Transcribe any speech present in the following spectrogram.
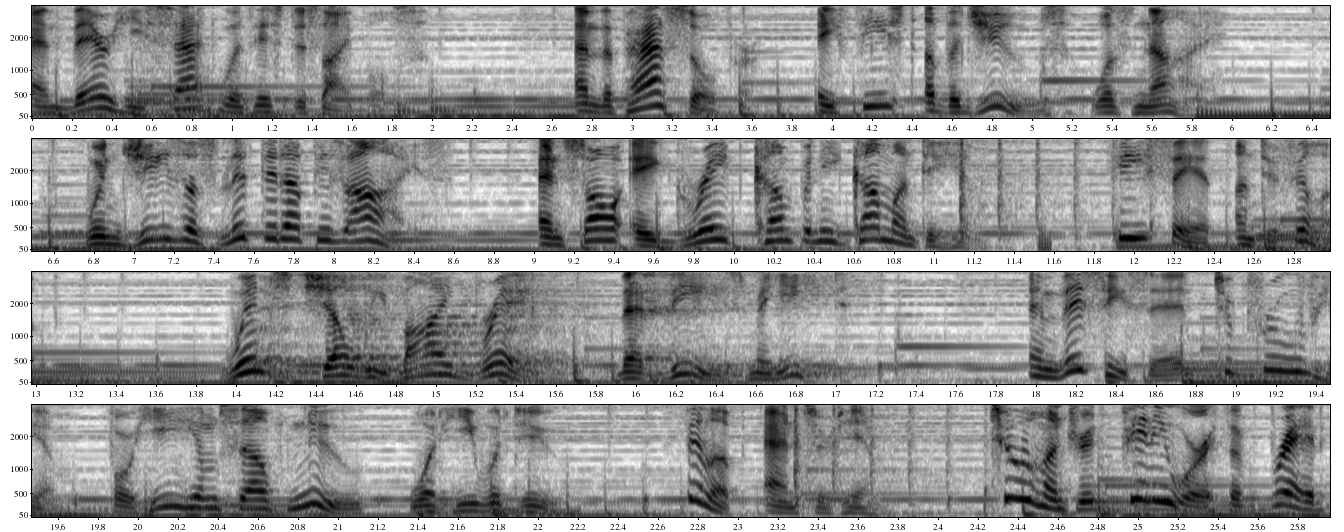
and there he sat with his disciples. And the Passover, a feast of the Jews, was nigh. When Jesus lifted up his eyes, and saw a great company come unto him, he saith unto Philip, Whence shall we buy bread that these may eat? And this he said to prove him, for he himself knew what he would do. Philip answered him, Two hundred pennyworth of bread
